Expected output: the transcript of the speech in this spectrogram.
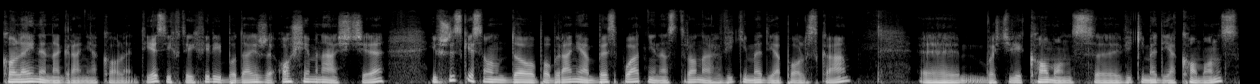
kolejne nagrania kolęd. Jest ich w tej chwili bodajże 18 i wszystkie są do pobrania bezpłatnie na stronach Wikimedia Polska, e, właściwie Commons, e, Wikimedia Commons.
